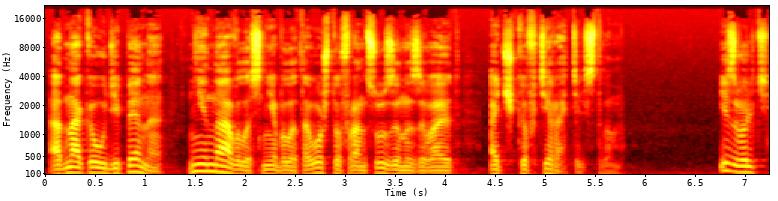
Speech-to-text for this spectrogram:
Однако у Дипена ни на волос не было того, что французы называют очковтирательством. «Извольте,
